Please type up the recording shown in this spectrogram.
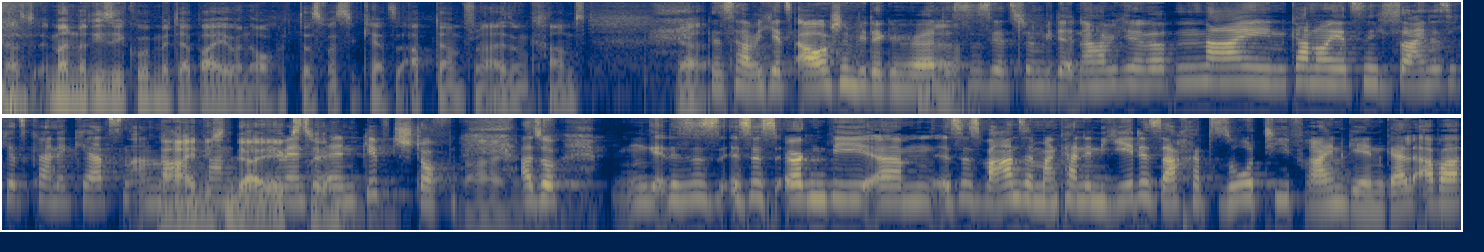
da ist immer ein Risiko mit dabei und auch das, was die Kerze abdampft und all so ein Krams. Ja, Das habe ich jetzt auch schon wieder gehört. Ja. Das ist jetzt schon wieder, da habe ich gedacht, nein, kann doch jetzt nicht sein, dass ich jetzt keine Kerzen anmachen Nein, nicht kann wegen eventuellen Giftstoffen. nein. Also m, es ist, es ist irgendwie, ähm, es ist Wahnsinn. Man kann in jede Sache so tief reingehen, gell? Aber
